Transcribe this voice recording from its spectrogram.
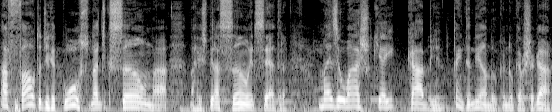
a falta de recurso na dicção, na, na respiração, etc. Mas eu acho que aí cabe. Está entendendo onde eu quero chegar?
